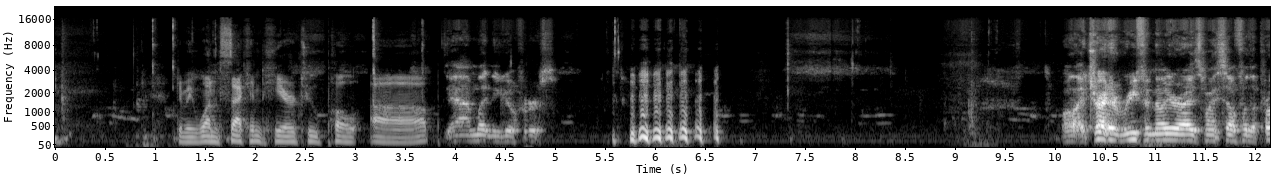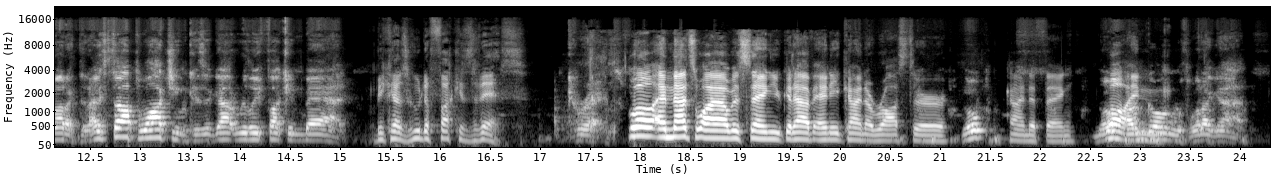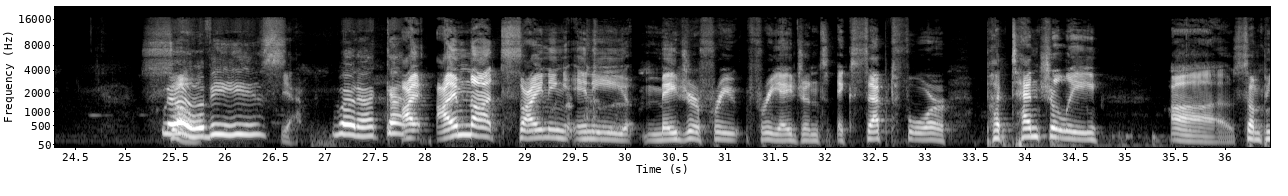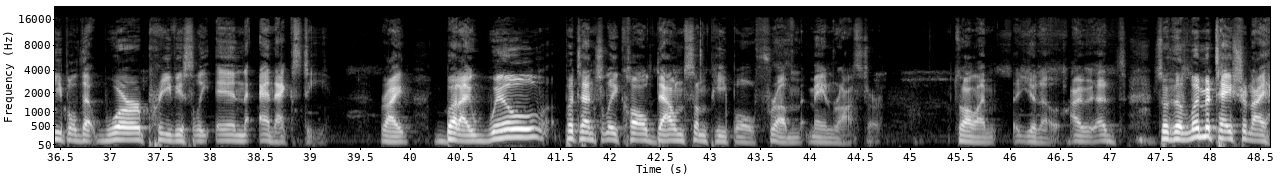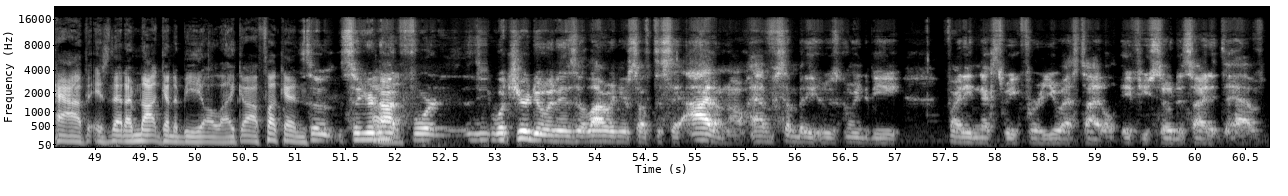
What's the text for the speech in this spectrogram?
give me one second here to pull up. Yeah, I'm letting you go first. While I try to refamiliarize myself with a product that I stopped watching because it got really fucking bad. Because who the fuck is this? Correct. Well, and that's why I was saying you could have any kind of roster Nope. kind of thing. Nope. Well, I'm I'm- going with what I got. So, is yeah. What I got. I I'm not signing any major free free agents except for potentially uh some people that were previously in NXT, right? But I will potentially call down some people from main roster. That's all I'm, you know, I it's- so the limitation I have is that I'm not going to be all like, uh, fucking So, so you're Uh, not for what you're doing is allowing yourself to say, I don't know, have somebody who's going to be fighting next week for a U.S. title if you so decided to have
